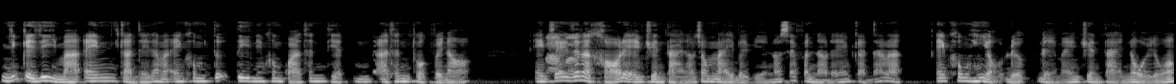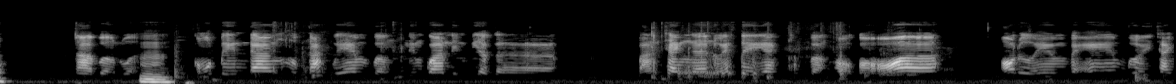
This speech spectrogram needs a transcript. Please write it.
những cái gì mà em cảm thấy rằng là em không tự tin, em không quá thân thiệt à thân thuộc với nó. Em Vâng, sẽ vâng. rất là khó để em truyền tải nó trong này bởi vì nó sẽ phần nào đấy em cảm giác là em không hiểu được để mà em truyền tải nổi đúng không? à vâng đúng ạ Ừ. có một bên đang hợp tác với em vâng liên quan đến việc ờ, bán tranh ờ, NFT ấy vâng họ có ờ, order em vẽ 10 tranh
